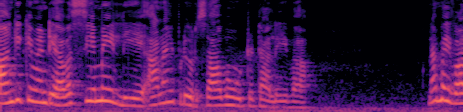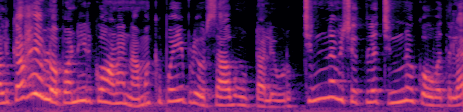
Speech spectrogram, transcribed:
வாங்கிக்க வேண்டிய அவசியமே இல்லையே. ஆனால் இப்படி ஒரு சாபம் விட்டுட்டாளே வா. நம்ம இவளுக்காக இவ்வளோ பண்ணியிருக்கோம். ஆனால் நமக்கு போய் இப்படி ஒரு சாபம் விட்டாலே ஒரு சின்ன விஷயத்தில் சின்ன கோபத்தில்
